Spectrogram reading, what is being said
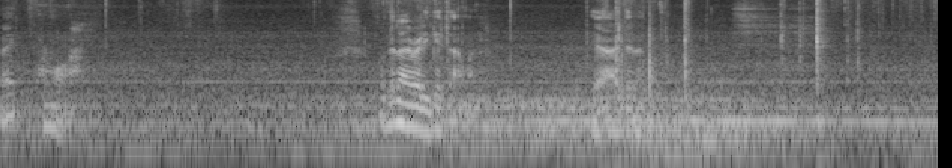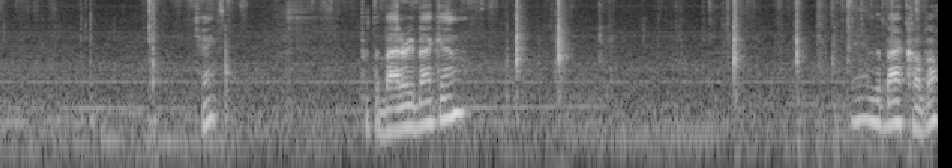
Right, one more. Or did I already get that one? Yeah, I didn't. Okay. Put the battery back in. And the back cover.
